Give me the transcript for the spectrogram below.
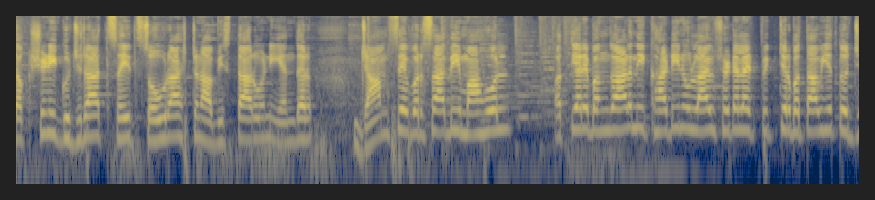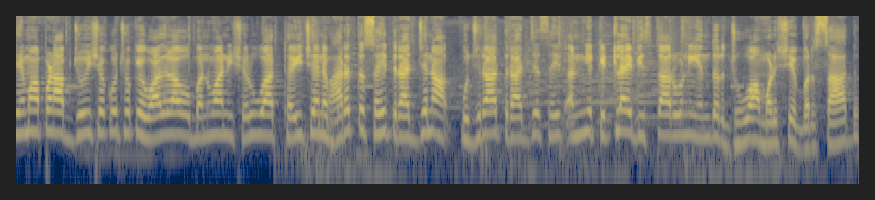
દક્ષિણી ગુજરાત સહિત સૌરાષ્ટ્રના વિસ્તારોની અંદર જામશે વરસાદી માહોલ. અત્યારે બંગાળની ખાડીનું લાઈવ સેટેલાઇટ પિક્ચર બતાવીએ તો જેમાં પણ આપ જોઈ શકો છો કે વાદળાઓ બનવાની શરૂઆત થઈ છે અને ભારત સહિત રાજ્યના ગુજરાત રાજ્ય સહિત અન્ય કેટલાય વિસ્તારોની અંદર જોવા મળશે વરસાદ.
